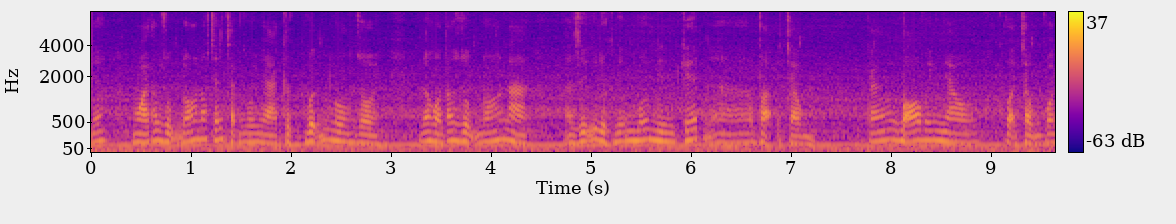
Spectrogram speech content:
nhé. Ngoài tác dụng đó, nó chấn chặt ngôi nhà cực vững luôn rồi. Nó còn tác dụng đó là giữ được những mối liên kết à, vợ chồng gắn bó với nhau vợ chồng con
